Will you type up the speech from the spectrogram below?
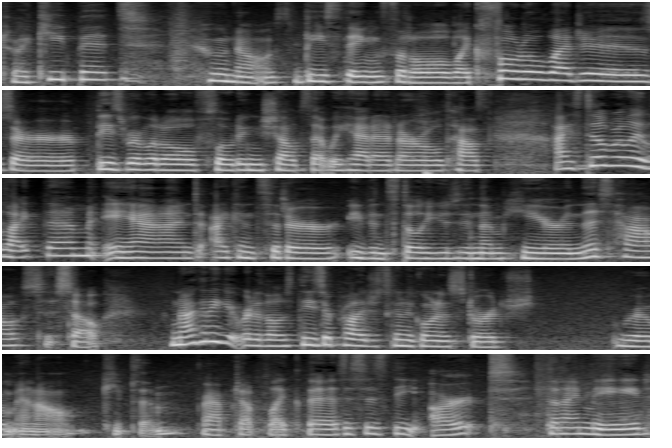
Do I keep it? Who knows? These things, little like photo ledges or these were little floating shelves that we had at our old house. I still really like them and I consider even still using them here in this house. So I'm not gonna get rid of those. These are probably just gonna go in a storage room and I'll keep them wrapped up like this. This is the art that I made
